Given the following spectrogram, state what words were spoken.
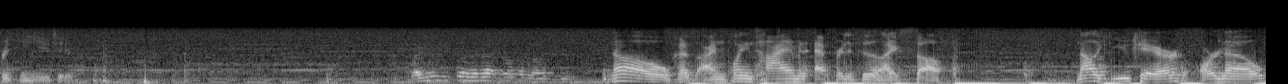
freaking YouTube. Why didn't you that? No, because I'm putting time and effort into like stuff. Not like you care or know.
